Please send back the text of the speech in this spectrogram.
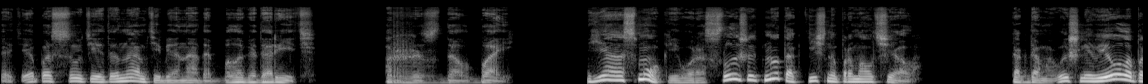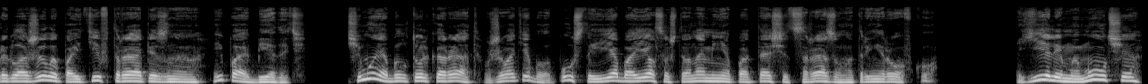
Хотя, по сути, это нам тебя надо благодарить. Раздолбай. Я смог его расслышать, но тактично промолчал. Когда мы вышли, Виола предложила пойти в трапезную и пообедать. Чему я был только рад. В животе было пусто, и я боялся, что она меня потащит сразу на тренировку. Ели мы молча,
